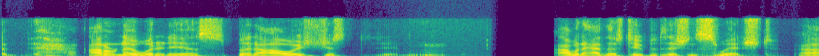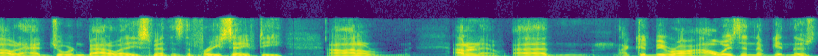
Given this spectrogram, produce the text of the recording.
I don't know what it is, but I always just I would have had those two positions switched. Uh, I would have had Jordan Battle, Eddie Smith as the free safety. Uh, I don't I don't know. Uh, I could be wrong. I always end up getting those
